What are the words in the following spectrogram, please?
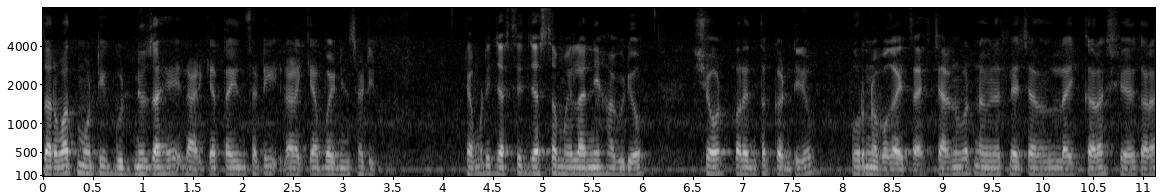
सर्वात मोठी गुड न्यूज आहे लाडक्या ताईंसाठी लाडक्या बहिणींसाठी. त्यामुळे जास्तीत जास्त महिलांनी हा व्हिडिओ शेवटपर्यंत कंटिन्यू पूर्ण बघायचा आहे. चॅनलवर नवीन असल्यास चॅनल लाईक करा शेअर करा.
